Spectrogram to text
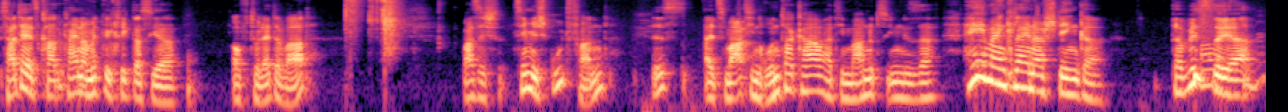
Es hat ja jetzt gerade keiner mitgekriegt, dass ihr auf Toilette wart. Was ich ziemlich gut fand, ist, als Martin runterkam, hat die Manu zu ihm gesagt, hey, mein kleiner Stinker, da bist du ja.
